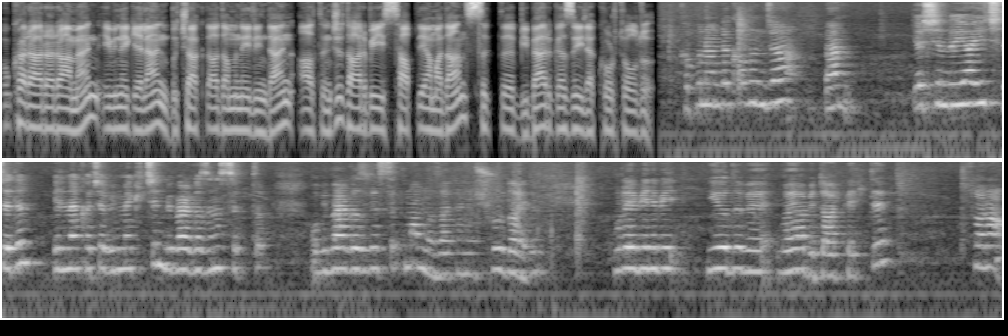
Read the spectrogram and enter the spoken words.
O karara rağmen evine gelen bıçaklı adamın elinden 6. darbeyi saplayamadan sıktığı biber gazıyla kurtuldu. Kapının önünde kalınca ben ya şimdi ya hiç dedim. Eline kaçabilmek için biber gazını sıktım. O biber gazıyla sıkmam da zaten şuradaydı. Buraya beni bir yığdı ve bayağı bir darp etti. Sonra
